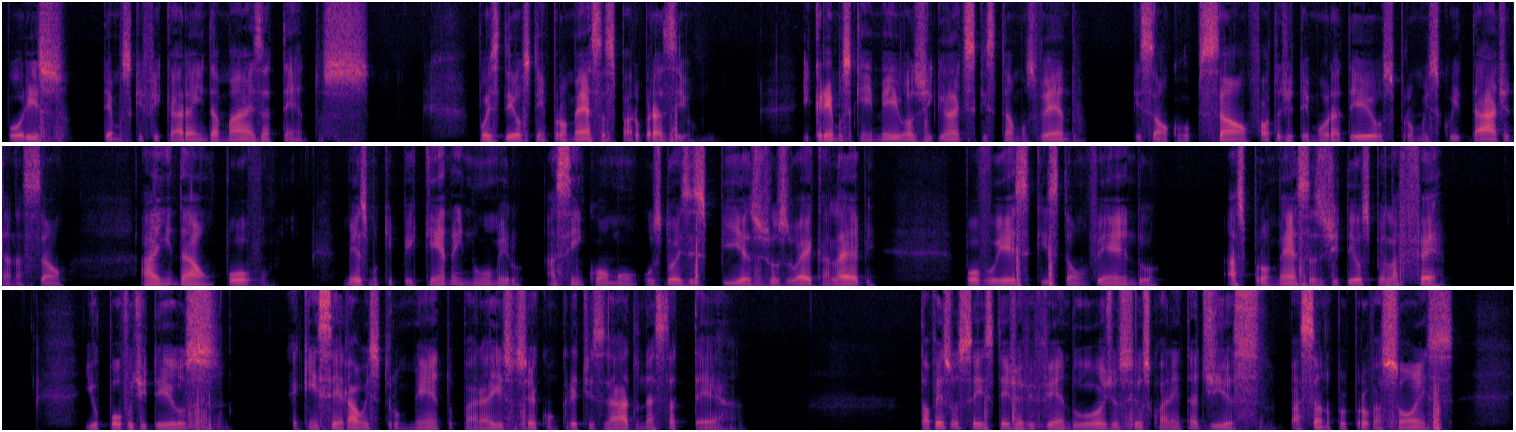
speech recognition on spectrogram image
Por isso, temos que ficar ainda mais atentos, pois Deus tem promessas para o Brasil. E cremos que, em meio aos gigantes que estamos vendo, que são corrupção, falta de temor a Deus, promiscuidade da nação, ainda há um povo, mesmo que pequeno em número, assim como os dois espias Josué e Caleb, povo esse que estão vendo as promessas de Deus pela fé. E o povo de Deus é quem será o instrumento para isso ser concretizado nessa terra. Talvez você esteja vivendo hoje os seus 40 dias, passando por provações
